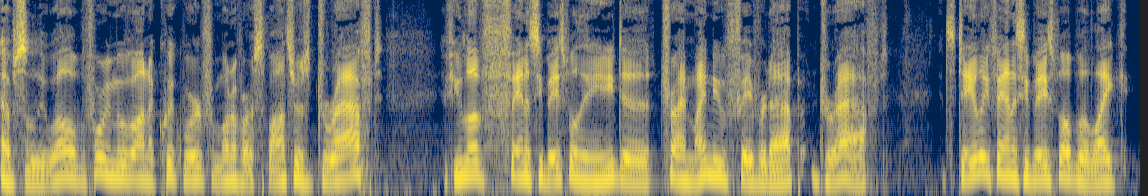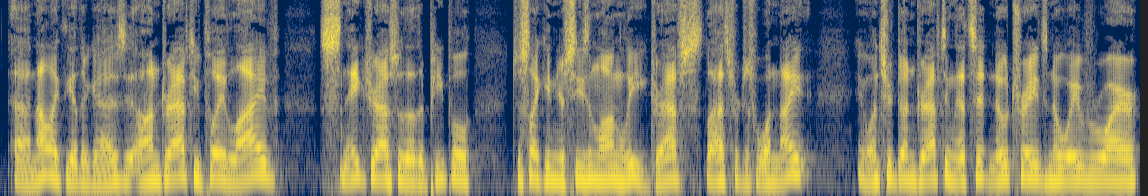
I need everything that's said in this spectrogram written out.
Absolutely. Well, before we move on, a quick word from one of our sponsors, Draft. If you love fantasy baseball, then you need to try my new favorite app, Draft. It's daily fantasy baseball, but like uh, not like the other guys. On Draft, you play live snake drafts with other people just like in your season long league. Drafts last for just one night. And once you're done drafting, that's it. No trades, no waiver wire.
